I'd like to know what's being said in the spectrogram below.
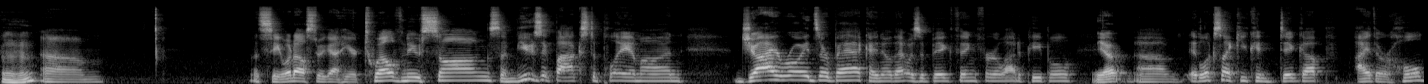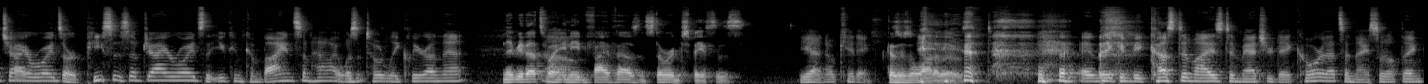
Mm-hmm. Um, let's see, what else do we got here? 12 new songs, a music box to play them on. Gyroids are back. I know that was a big thing for a lot of people. Yep. Um, it looks like you can dig up either whole gyroids or pieces of gyroids that you can combine somehow. I wasn't totally clear on that. Maybe that's why you Um, need 5,000 storage spaces Yeah, no kidding. because there's a lot of those. and they can be customized to match your decor. That's a nice little thing.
